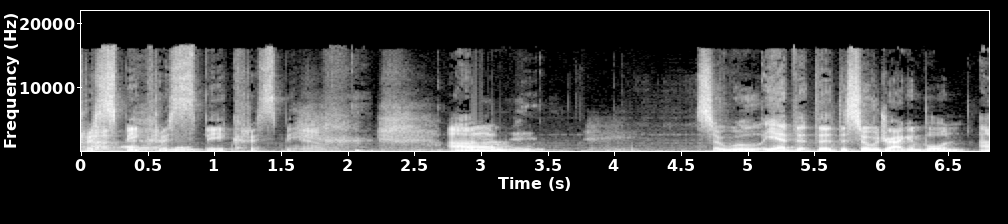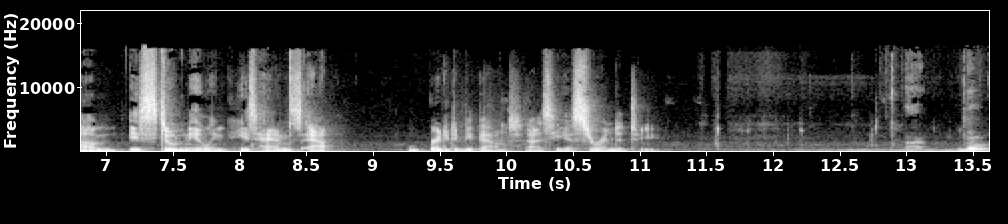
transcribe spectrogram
Crispy, crispy, crispy. Yeah. Um, so we'll yeah the the, the silver dragonborn um, is still kneeling, his hands out, ready to be bound as he has surrendered to you. But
